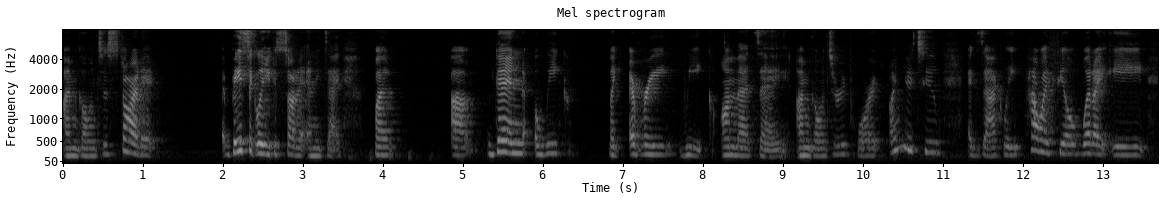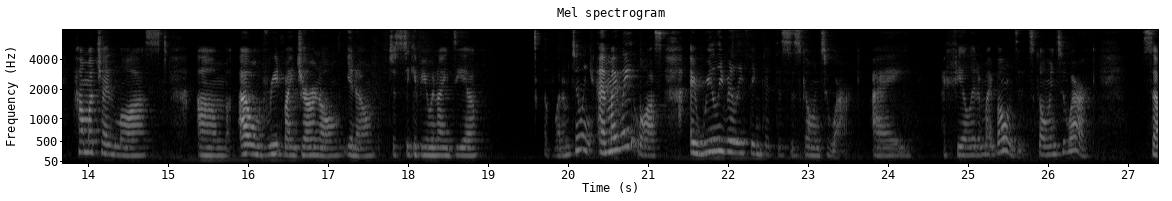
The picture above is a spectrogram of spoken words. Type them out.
I'm going to start it. Basically, you can start it any day, but uh, then a week, like every week on that day, I'm going to report on YouTube exactly how I feel, what I ate, how much I lost. Um, I'll read my journal, you know, just to give you an idea of what I'm doing and my weight loss. I really, really think that this is going to work. I I feel it in my bones. It's going to work. So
